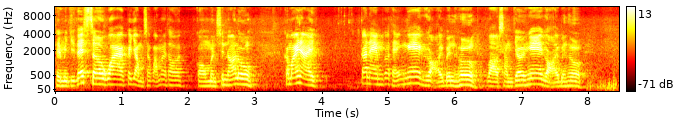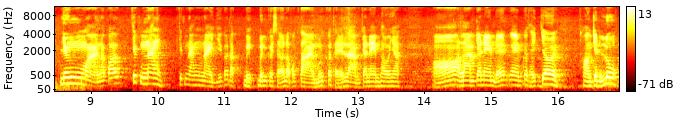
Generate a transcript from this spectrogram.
Thì mình chỉ test sơ qua cái dòng sản phẩm này thôi. Còn mình xin nói luôn cái máy này các anh em có thể nghe gọi bình thường vào sòng chơi nghe gọi bình thường nhưng mà nó có chức năng chức năng này chỉ có đặc biệt bên cơ sở là bất tài mới có thể làm cho anh em thôi nha. Đó, làm cho anh em để các em có thể chơi, hoàn chỉnh luôn.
